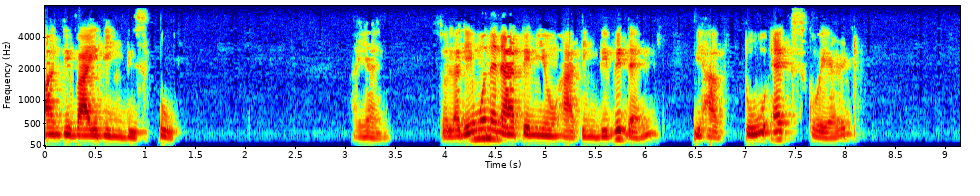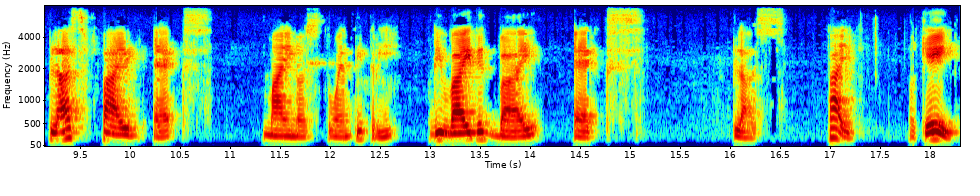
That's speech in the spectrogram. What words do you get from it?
on dividing these two. Ayan. So lagay muna natin yung ating dividend. We have 2x squared plus 5x minus 23 divided by x plus 5. Okay.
